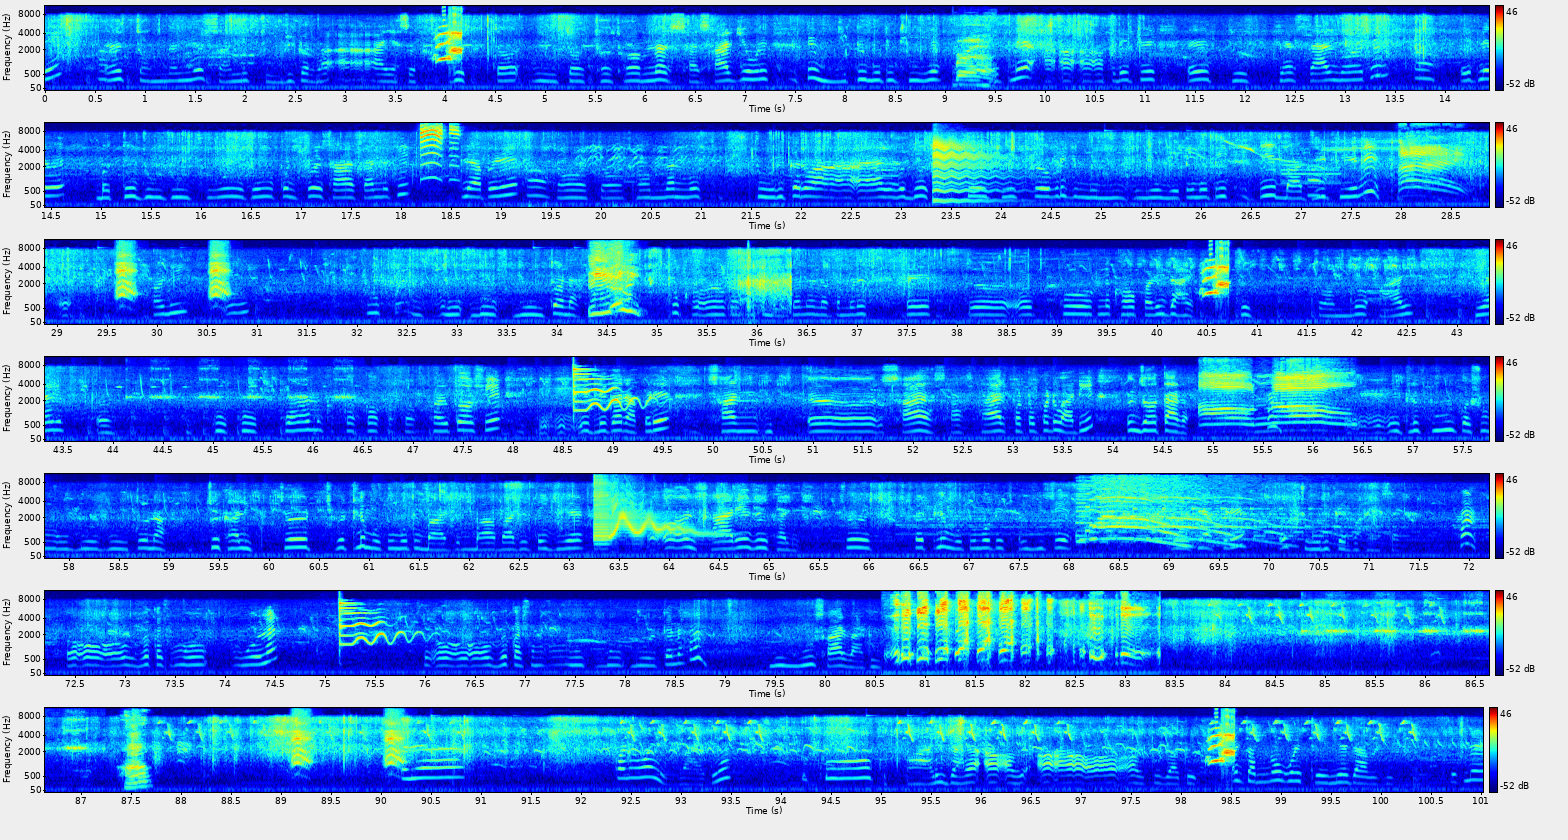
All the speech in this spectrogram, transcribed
Huh? આ- આ- આ- આ- આપણે અ, ચંદનને સાની ચોરી કરવા આવ્યા છે. જે તો અમને સાર જેવડી એ મોટી મોટી થઈ છે. એટલે આ- આ- આ આપણે જે એ જે- જ્યાં સાર ન હતી એટલે બધે જોયું જોયું જોયું જોયું પણ તોય સાર સાર નથી. એટલે આપણે ચંદનને ચોરી કરવા આ- આવ્યા છે. જે જે ચોપડી જે મો- મો- મોટી મોટી. એ બાજરી છે ને. અને તું બોલતો ના તું બોલતો ના અ, કોકને ખબર પડી જાય. કે ચંદો હાલ ફેર કોમ કરતો હશે એટલે કર આપણે સાર સાર ફટોફટ વાટી જતા રહો. એ- એટલે તું કશું બોલ- બોલ- બોલતો ના. જે ખાલી જે જેટલી મોટી મોટી બાજ બા- બાજુ થઈ જઈએ સારી જોઈ ખાલી જે એટલી મોટી મોટી થઈ ગઈ છે એટલે આપણે એ ચોરી કરવા આવ્યા છે હમ અ- અ- અ, હવે કશું બો- બોલે અ- અ- અ, હવે કશું બો- બો- બોલતો ના હોય ને હું હું સાર વાટું Huh? જાય આ આવે આ આ આ- આ આવતું જાતું અને તમને કોઈ થઈને જ આવે છે એટલે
